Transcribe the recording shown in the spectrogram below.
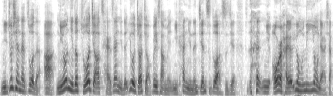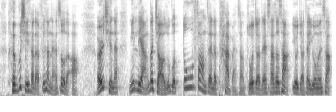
你就现在坐着啊，你用你的左脚踩在你的右脚脚背上面，你看你能坚持多少时间？你偶尔还要用力用两下，很不协调的，非常难受的啊。而且呢，你两个脚如果都放在了踏板上，左脚在刹车上，右脚在油门上，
